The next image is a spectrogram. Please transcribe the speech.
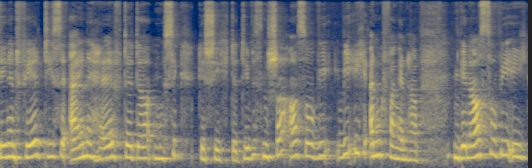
denen fehlt diese eine Hälfte der Musikgeschichte. Die wissen schon auch so, wie, wie ich angefangen habe. Und genauso wie ich,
